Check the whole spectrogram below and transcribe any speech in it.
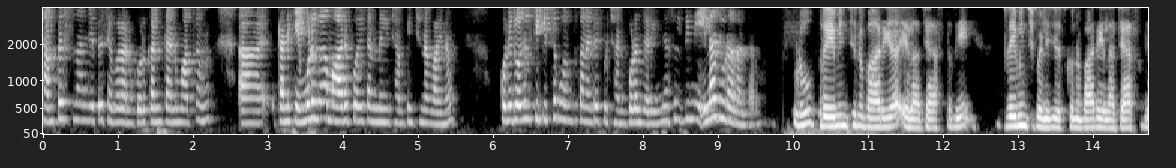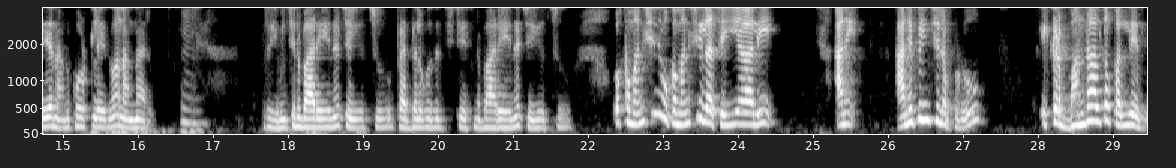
చంపేస్తుందని చెప్పేసి ఎవరు అనుకోరు. కానీ తను మాత్రం తనకి ఎముడుగా మారిపోయి తనని చంపించిన ఆయన కొన్ని రోజులు చికిత్స పొందుతూ తనైతే ఇప్పుడు చనిపోవడం జరిగింది. అసలు దీన్ని ఎలా చూడాలంటారు? ఇప్పుడు ప్రేమించిన భార్య ఇలా చేస్తుంది? ప్రేమించి పెళ్ళి చేసుకున్న భార్య ఇలా చేస్తుంది అని అనుకోవట్లేదు అని అన్నారు. ప్రేమించిన భార్య అయినా చేయొచ్చు పెద్దలు కుదిర్చి చేసిన భార్య అయినా చేయొచ్చు. ఒక మనిషిని ఒక మనిషి ఇలా చెయ్యాలి అని అనిపించినప్పుడు ఇక్కడ బంధాలతో పని లేదు.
